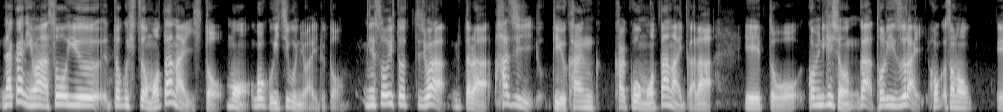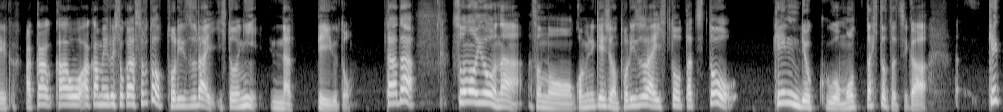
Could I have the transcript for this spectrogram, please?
中にはそういう特質を持たない人もごく一部にはいると。で、そういう人たちは、言ったら恥っていう感覚を持たないから、えっ、と、コミュニケーションが取りづらい。ほその、えー赤顔を赤める人からすると取りづらい人になっていると。ただ、そのような、その、コミュニケーションを取りづらい人たちと、権力を持った人たちが、結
